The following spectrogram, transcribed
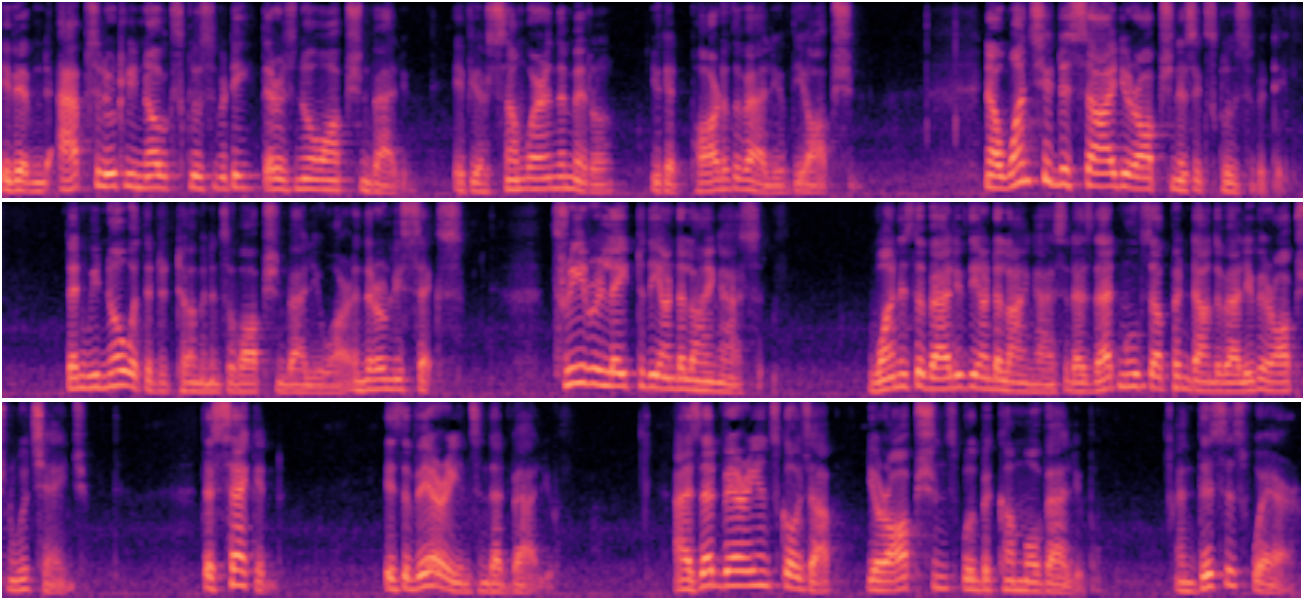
If you have absolutely no exclusivity, there is no option value. If you're somewhere in the middle, you get part of the value of the option. Now, once you decide your option is exclusivity, then we know what the determinants of option value are, and there are only six. Three relate to the underlying asset. One is the value of the underlying asset. As that moves up and down, the value of your option will change. The second is the variance in that value. As that variance goes up, your options will become more valuable. And this is where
